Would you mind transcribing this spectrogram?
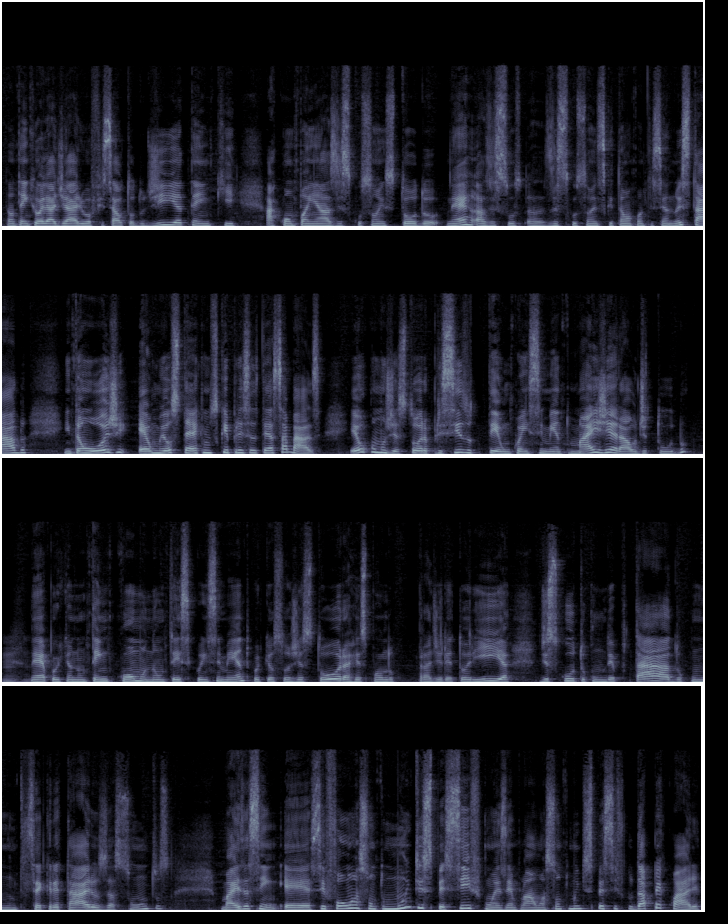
Então tem que olhar diário oficial todo dia, tem que acompanhar as discussões todo, né, as, as discussões que estão acontecendo no estado. Então hoje é os meus técnicos que precisam ter essa base. Eu como gestora preciso ter um conhecimento mais geral de tudo, uhum. né, porque não tem como não ter esse conhecimento, porque eu sou gestora, respondo para a diretoria, discuto com o deputado, com secretários assuntos. Mas, assim, é, se for um assunto muito específico, um exemplo, ah, um assunto muito específico da pecuária,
